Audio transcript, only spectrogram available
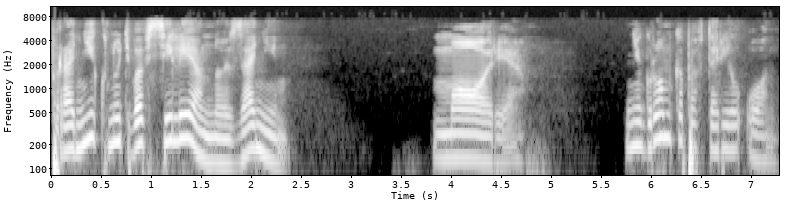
проникнуть во Вселенную за ним. Море. — негромко повторил он.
